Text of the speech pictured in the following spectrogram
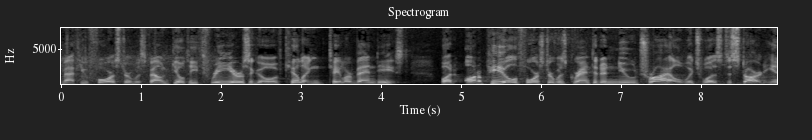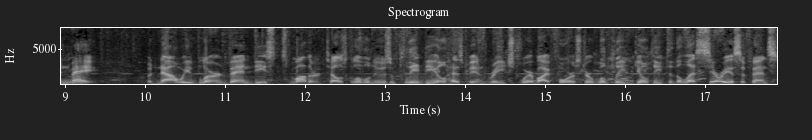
Matthew Forrester was found guilty three years ago of killing Taylor Van Diest. But on appeal, Forrester was granted a new trial, which was to start in May. But now we've learned Van Diest's mother tells Global News a plea deal has been reached whereby Forrester will plead guilty to the less serious offense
